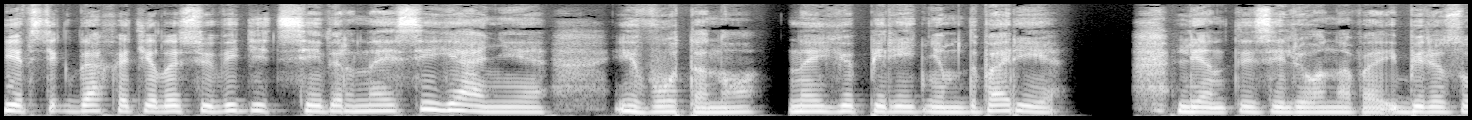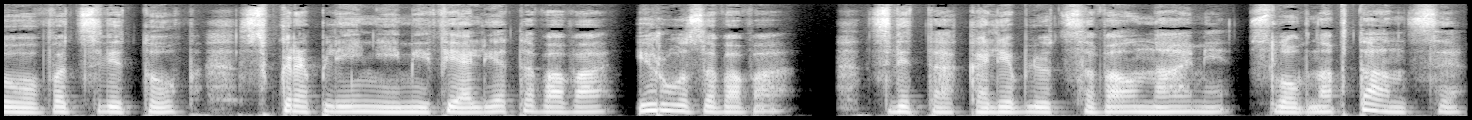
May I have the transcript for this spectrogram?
Ей всегда хотелось увидеть северное сияние, и вот оно, на ее переднем дворе. Ленты зеленого и бирюзового цветов с вкраплениями фиолетового и розового. Цвета колеблются волнами, словно в танце.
